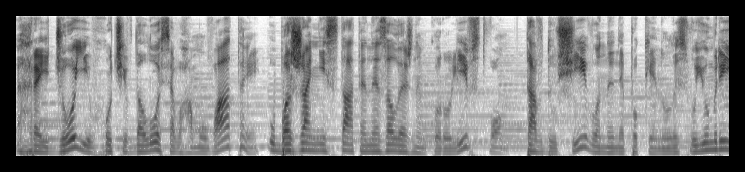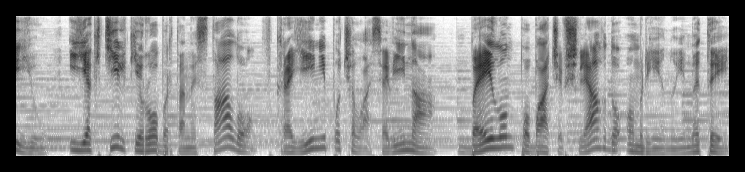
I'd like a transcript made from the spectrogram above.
Грейджоїв, хоч і вдалося вгамувати у бажанні стати незалежним королівством, та в душі вони не покинули свою мрію. І як тільки Роберта не стало, в країні почалася війна. Бейлон побачив шлях до омріяної мети.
